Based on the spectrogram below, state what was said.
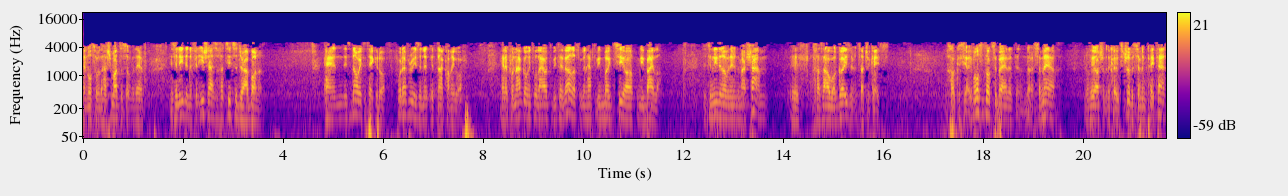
and also with the Hashmatas over there, there's a nidin if an Isha has a chatzitza derabana, and there's no way to take it off. For whatever reason, it, it's not coming off. And if we're not going to allow it to be tevelas, we're going to have to be moitzia mibaila. It's a nidin over there in the Maharsham, if Chazal were geyser in such a case. Chalkas Yair also talks about it, and the Sameach, and the Yashav, the Kovetz Shubbasim, and Peites.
